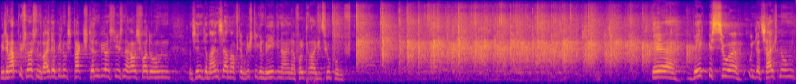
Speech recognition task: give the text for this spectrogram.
Mit dem abgeschlossenen Weiterbildungspakt stellen wir uns diesen Herausforderungen und sind gemeinsam auf dem richtigen Weg in eine erfolgreiche Zukunft. Der Weg bis zur Unterzeichnung,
